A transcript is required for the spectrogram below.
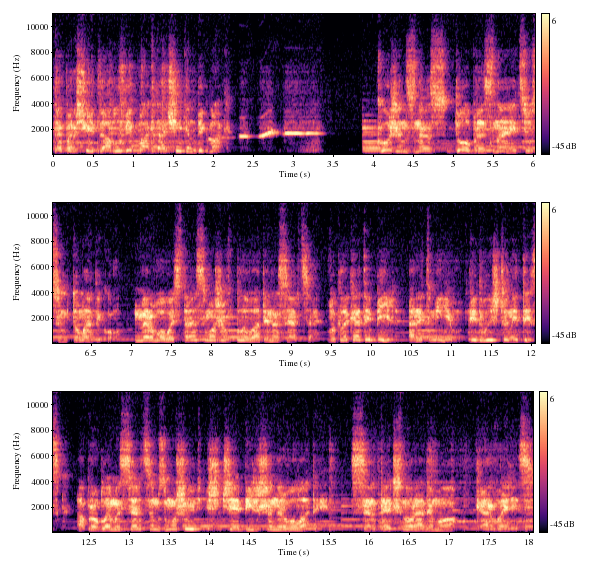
Тепер ще й дабл Біг Мак та Чікен Біг Мак. Кожен з нас добре знає цю симптоматику. Нервовий стрес може впливати на серце, викликати біль, аритмію, підвищений тиск, а проблеми з серцем змушують ще більше нервувати. Сердечно радимо Карвеліс.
